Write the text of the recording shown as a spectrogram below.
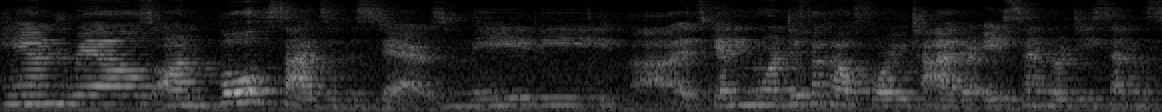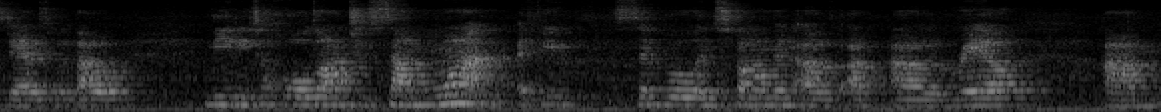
handrails on both sides of the stairs? Maybe uh, it's getting more difficult for you to either ascend or descend the stairs without needing to hold on to someone. If you simple installment of a, a rail, um,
